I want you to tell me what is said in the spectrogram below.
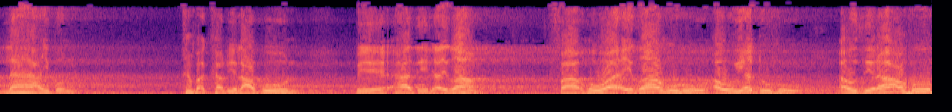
لاعب كما كانوا يلعبون بهذه العظام. فهو عظامه أو يده أو ذراعه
